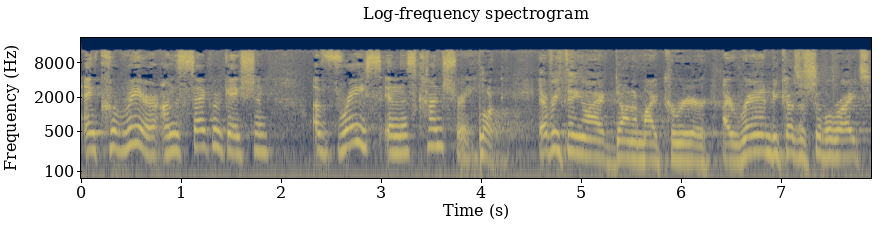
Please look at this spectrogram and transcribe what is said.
and career on the segregation of race in this country. Look, everything I've done in my career, I ran because of civil rights.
